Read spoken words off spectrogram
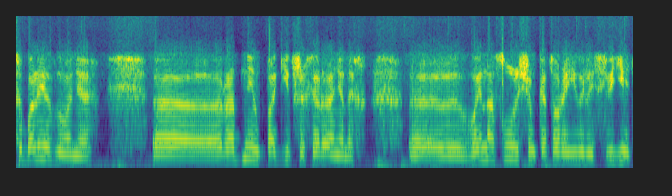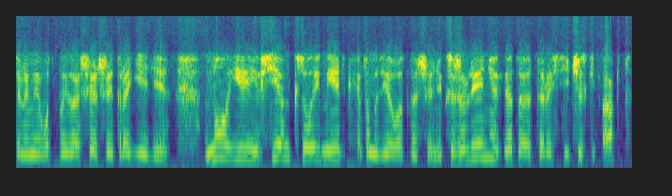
соболезнования родным погибших и раненых, э, военнослужащим, которые явились свидетелями вот произошедшей трагедии, но и всем, кто имеет к этому делу отношение. К сожалению, это террористический акт,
